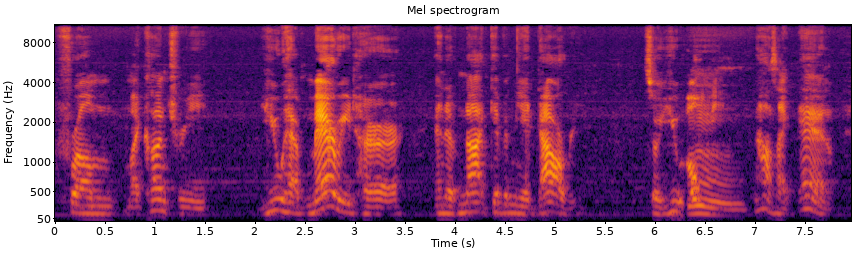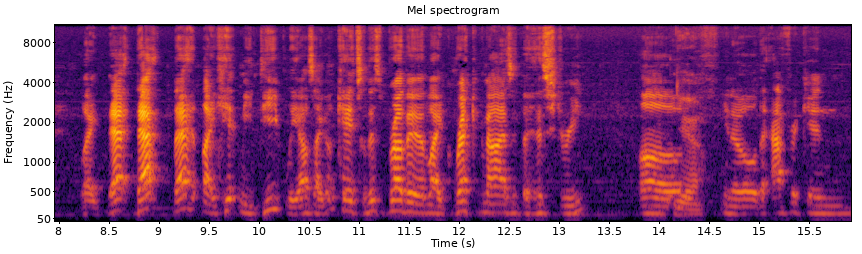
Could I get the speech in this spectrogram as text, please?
from my country. You have married her and have not given me a dowry. So you owe mm. me. And I was like, damn, like that, that, that like hit me deeply. I was like, okay, so this brother like recognizes the history of yeah. you know the African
